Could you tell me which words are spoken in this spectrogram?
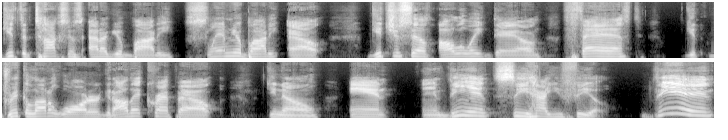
get the toxins out of your body, slam your body out, get yourself all the way down, fast, get drink a lot of water, get all that crap out, you know, and and then see how you feel. Then,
